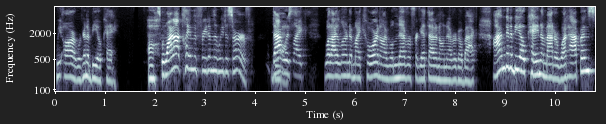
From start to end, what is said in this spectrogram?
We are. We're going to be okay. Uh, so why not claim the freedom that we deserve? That yes. was like what i learned at my core and i will never forget that and i'll never go back. I'm going to be okay no matter what happens.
